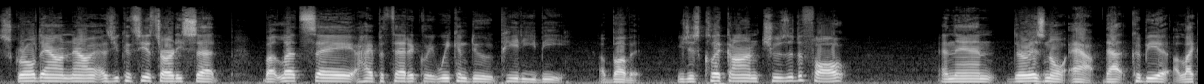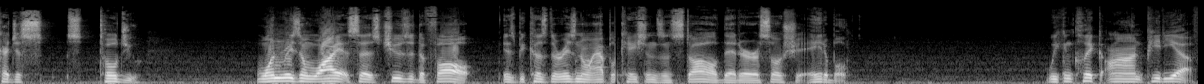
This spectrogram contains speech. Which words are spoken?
scroll down now as you can see it's already set but let's say hypothetically we can do PDB above it you just click on choose a default and then there is no app that could be a, like I just told you one reason why it says choose a default is because there is no applications installed that are associatable. We can click on PDF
